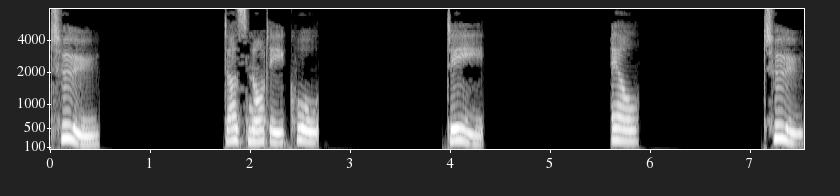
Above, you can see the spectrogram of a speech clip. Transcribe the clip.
2 does not equal d l 2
